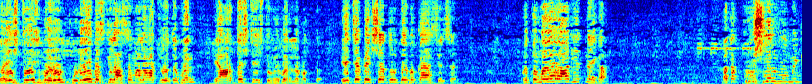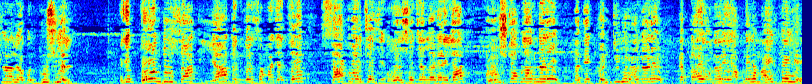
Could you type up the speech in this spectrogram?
तर हे स्टेज भरून पुढेही बसतील असं मला वाटलं होतं. पण हे अर्ध स्टेज तुम्ही भरलं फक्त. याच्यापेक्षा दुर्दैव काय असेल सर? मग तुम्हाला राग येत नाही का? आता क्रुशियल मुवमेंटला आलो आपण. क्रुशियल म्हणजे दोन दिवसात या धनगर समाजाचं साठ वर्षाच्या वर्षाच्या लढाईला स्टॉप लागणार आहे मग ते कंटिन्यू होणार आहे का काय होणार आहे हे आपल्याला माहीत नाहीये.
